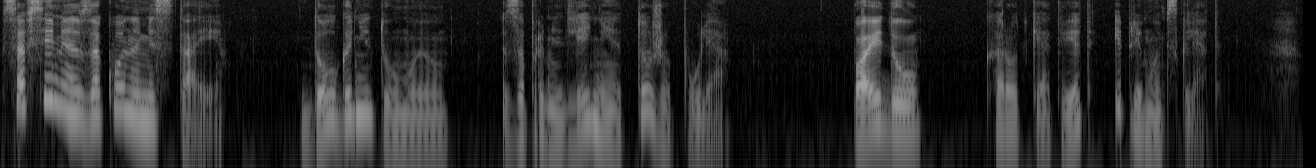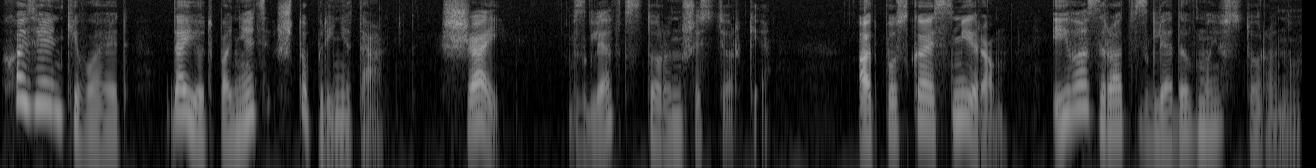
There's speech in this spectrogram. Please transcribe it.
Со всеми законами стаи. Долго не думаю. За промедление тоже пуля. «Пойду», — короткий ответ и прямой взгляд. Хозяин кивает, дает понять, что принято. «Шай!» — взгляд в сторону шестерки. «Отпускай с миром!» и возврат взгляда в мою сторону.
